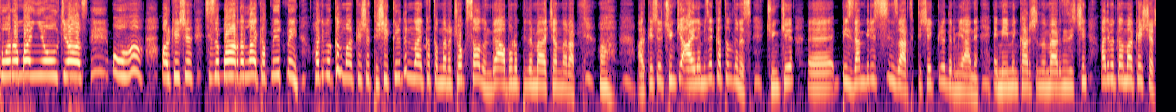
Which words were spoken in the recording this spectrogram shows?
para manyağı olacağız. Oha arkadaşlar size bu arada like atmayı unutmayın. Hadi bakalım arkadaşlar teşekkür ederim like atanlara çok sağ olun ve abone bildirimi açanlara. Ah, arkadaşlar çünkü ailemize katıldınız. Çünkü e, bizden birisisiniz artık teşekkür ederim yani. Emeğimin karşılığını verdiğiniz için. Hadi bakalım arkadaşlar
